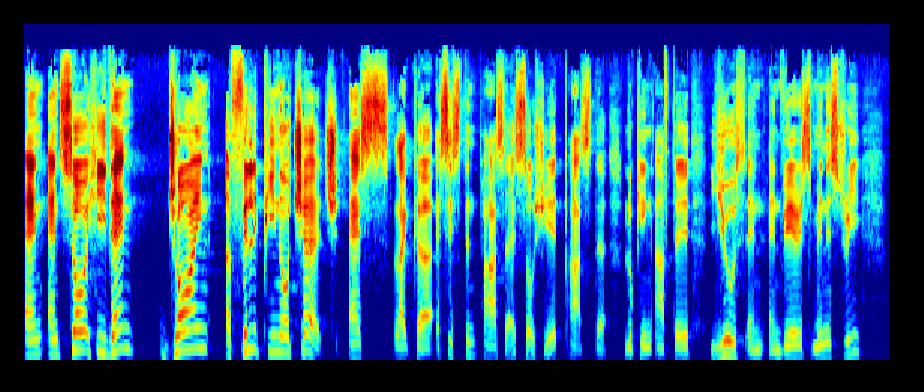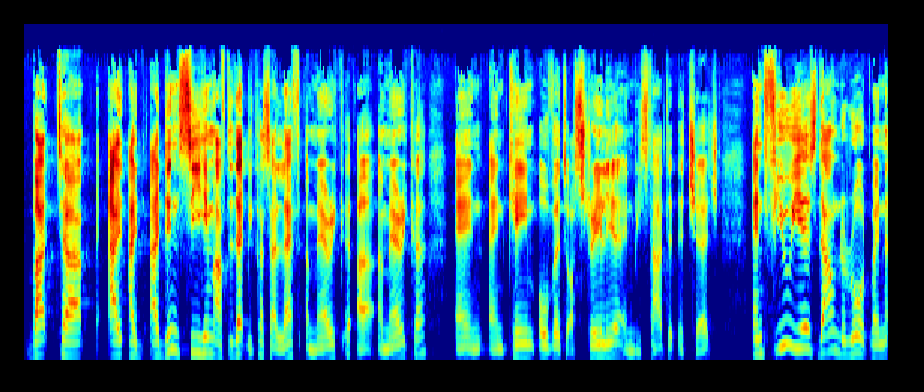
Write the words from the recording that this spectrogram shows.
and, and so he then joined a Filipino church as like an assistant pastor, associate pastor, looking after youth and, and various ministry. But uh, I, I, I, didn't see him after that because I left America, uh, America and, and came over to Australia and we started the church. And few years down the road, when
